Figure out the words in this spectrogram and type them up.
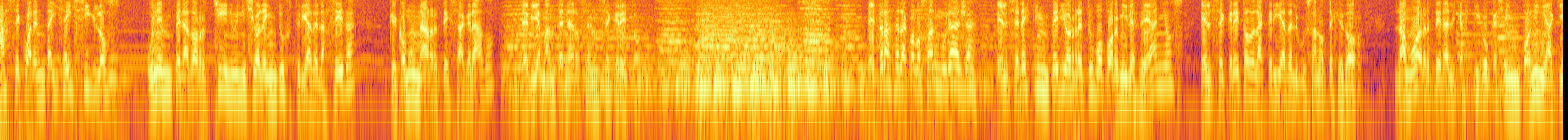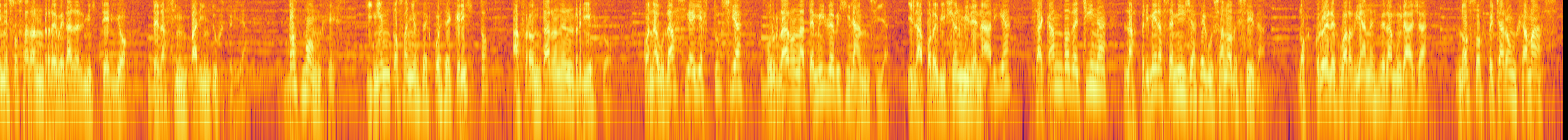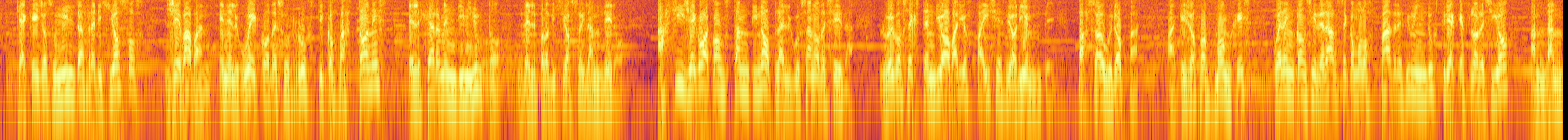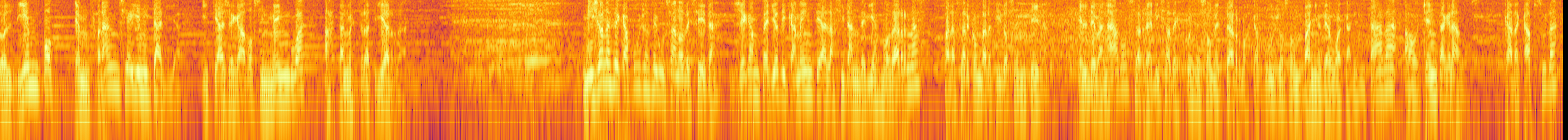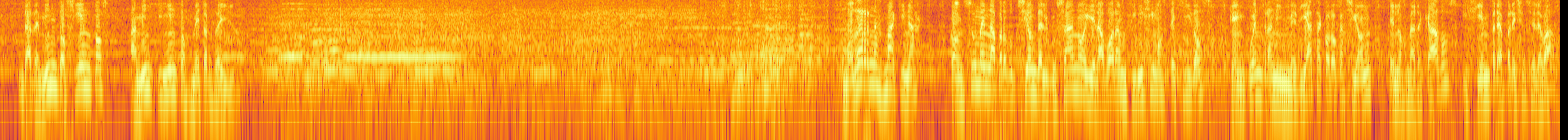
Hace 46 siglos, un emperador chino inició la industria de la seda que como un arte sagrado debía mantenerse en secreto. Detrás de la colosal muralla, el celeste imperio retuvo por miles de años el secreto de la cría del gusano tejedor. La muerte era el castigo que se imponía a quienes osaran revelar el misterio de la sin par industria. Dos monjes, 500 años después de Cristo, afrontaron el riesgo. Con audacia y astucia burlaron la temible vigilancia y la prohibición milenaria, sacando de China las primeras semillas de gusano de seda. Los crueles guardianes de la muralla no sospecharon jamás que aquellos humildes religiosos llevaban en el hueco de sus rústicos bastones el germen diminuto del prodigioso hilandero. Así llegó a Constantinopla el gusano de seda, luego se extendió a varios países de Oriente, pasó a Europa. Aquellos dos monjes pueden considerarse como los padres de una industria que floreció andando el tiempo en Francia y en Italia y que ha llegado sin mengua hasta nuestra tierra. Millones de capullos de gusano de seda llegan periódicamente a las hilanderías modernas para ser convertidos en tela. El devanado se realiza después de someter los capullos a un baño de agua calentada a 80 grados. Cada cápsula da de 1200 a 1500 metros de hilo. Modernas máquinas consumen la producción del gusano y elaboran finísimos tejidos que encuentran inmediata colocación en los mercados y siempre a precios elevados.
